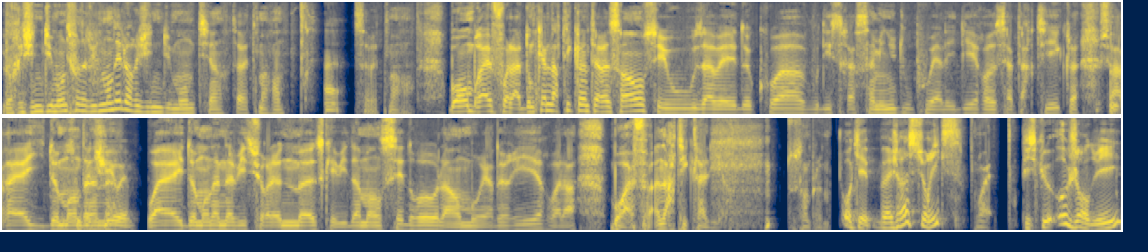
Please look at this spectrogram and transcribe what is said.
L'origine du monde, il faudrait lui demander l'origine du monde, tiens, ça va être marrant. Ouais. Ça va être marrant. Bon, bref, voilà. Donc, un article intéressant. Si vous avez de quoi vous distraire cinq minutes, vous pouvez aller lire euh, cet article. Sous- Pareil, il demande un, ouais, il demande un avis sur Elon Musk. Évidemment, c'est drôle à en mourir de rire. Voilà. Bref, un article à lire. Tout simplement. Ok, bah, je reste sur X. Ouais. Puisque aujourd'hui,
